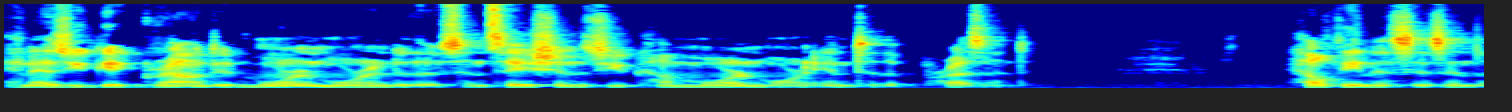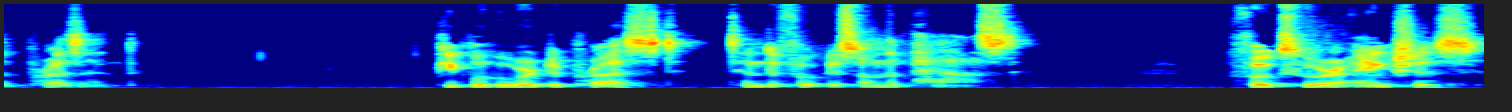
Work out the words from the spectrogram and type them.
And as you get grounded more and more into those sensations, you come more and more into the present. Healthiness is in the present. People who are depressed tend to focus on the past. Folks who are anxious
